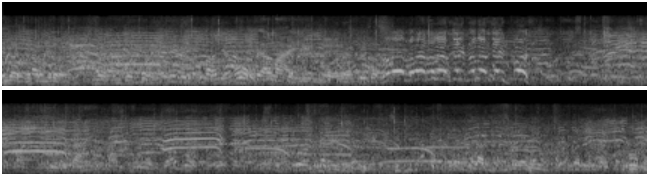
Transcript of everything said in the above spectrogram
Enggak, enggak pelanggaran. Enggak, tadi buat Oh, PA main. Robert, Robert, Robert, Jain,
